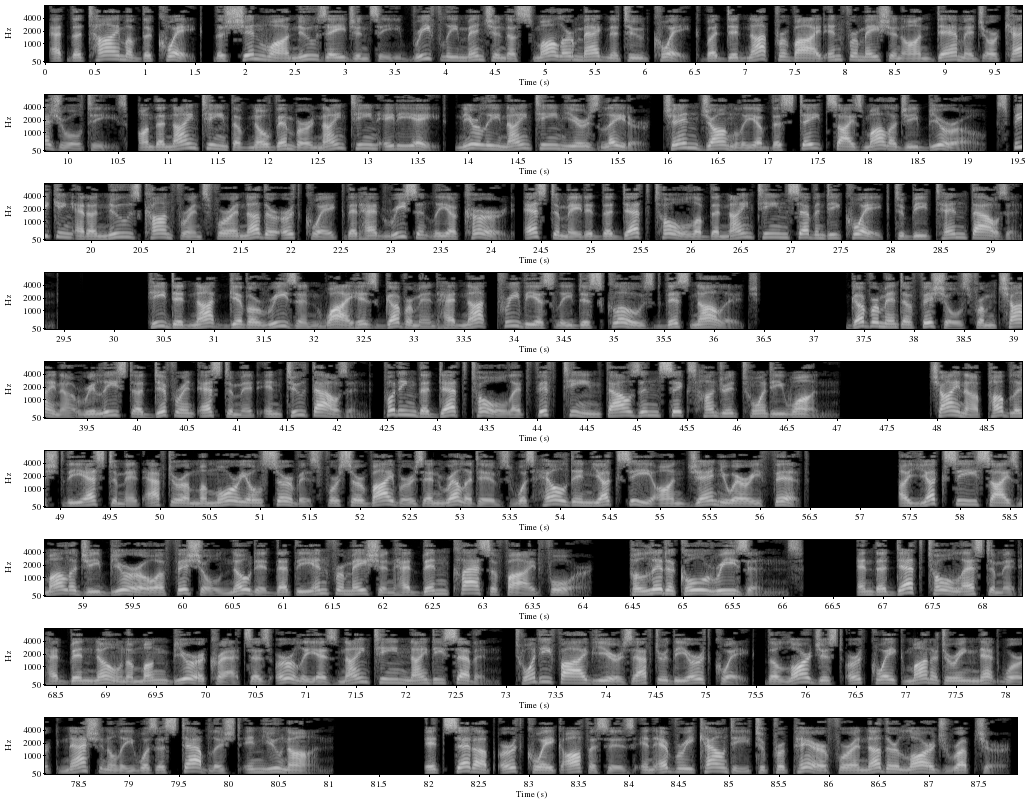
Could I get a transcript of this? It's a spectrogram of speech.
At the time of the quake, the Xinhua news agency briefly mentioned a smaller magnitude quake but did not provide information on damage or casualties. On the 19th of November 1988, nearly 19 years later, Chen Zhongli of the State Seismology Bureau, speaking at a news conference for another earthquake that had recently occurred, estimated the death toll of the 1970 quake to be 10,000. He did not give a reason why his government had not previously disclosed this knowledge. Government officials from China released a different estimate in 2000, putting the death toll at 15,621. China published the estimate after a memorial service for survivors and relatives was held in Yuxi on January 5. A Yuxi Seismology Bureau official noted that the information had been classified for political reasons and the death toll estimate had been known among bureaucrats as early as 1997, 25 years after the earthquake. The largest earthquake monitoring network nationally was established in Yunnan. It set up earthquake offices in every county to prepare for another large rupture.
